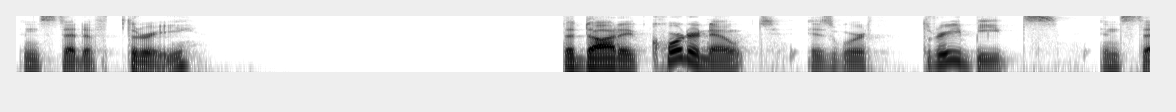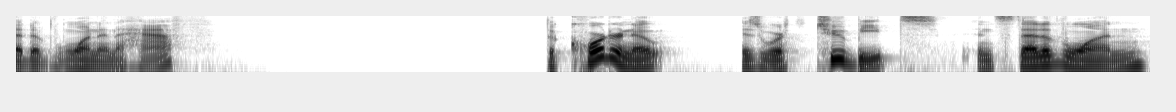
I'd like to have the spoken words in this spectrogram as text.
instead of 3. The dotted quarter note is worth 3 beats instead of 1.5. The quarter note is worth 2 beats instead of 1.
